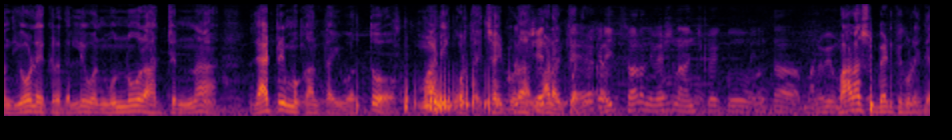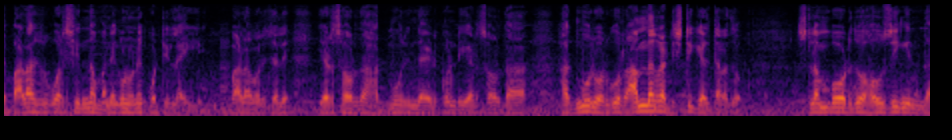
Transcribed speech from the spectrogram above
ಒಂದು ಏಳು ಎಕರೆದಲ್ಲಿ ಒಂದು ಮುನ್ನೂರ ಹತ್ತು ಜನ ಲ್ಯಾಟ್ರಿ ಮುಖಾಂತರ ಇವತ್ತು ಮಾಡಿ ಕೊಡ್ತಾ ಇದ್ದೀವಿ ಸೈಟ್ಗಳು ಮಾಡೋಂಥ ಭಾಳಷ್ಟು ಬೇಡಿಕೆಗಳು ನಿವೇಶನ ಹಂಚಬೇಕು ಅಂತ ಮನವಿ ಭಾಳಷ್ಟು ಬೇಡಿಕೆಗಳಿದೆ ಭಾಳ ವರ್ಷದಿಂದ ಮನೆಗಳನ್ನೇ ಕೊಟ್ಟಿಲ್ಲ ಇಲ್ಲಿ. ಭಾಳ ವರ್ಷದಲ್ಲಿ ಎರಡು ಸಾವಿರದ ಹದಿಮೂರಿಂದ ಹಿಡ್ಕೊಂಡು ಎರಡು ಸಾವಿರದ ಹದಿಮೂರವರೆಗೂ ರಾಮನಗರ ಡಿಸ್ಟಿಕ್ ಹೇಳ್ತಾ ಇರೋದು. ಸ್ಲಮ್ ಬೋರ್ಡ್ದು ಹೌಸಿಂಗಿಂದ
